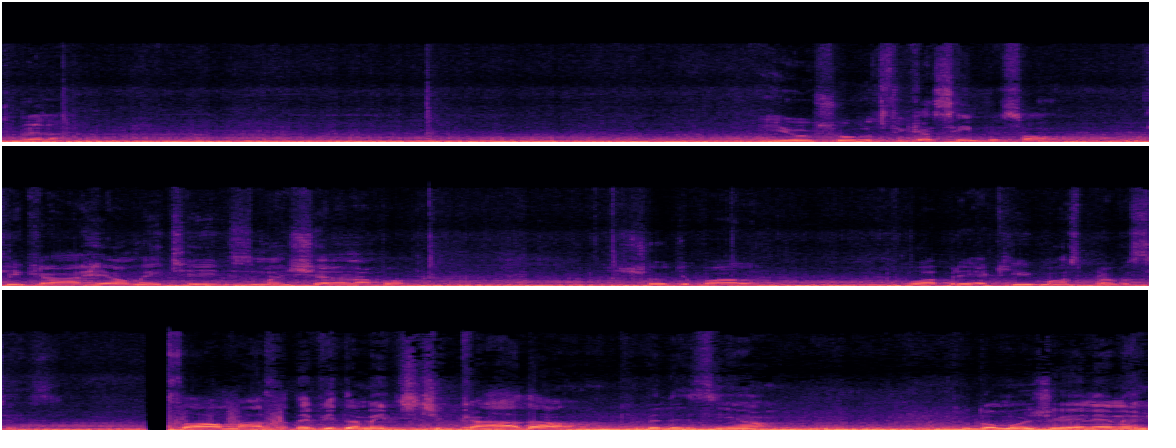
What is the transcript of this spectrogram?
Tá vendo? E o churros fica assim, pessoal. Fica realmente desmanchando na boca. Show de bola. Vou abrir aqui e mostro pra vocês. Pessoal, massa devidamente esticada, ó. Que belezinha, ó. Tudo homogênea, né?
